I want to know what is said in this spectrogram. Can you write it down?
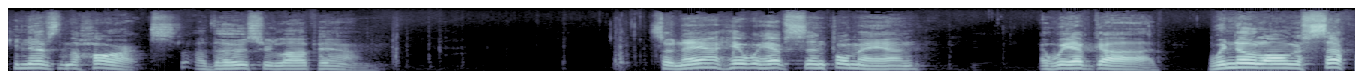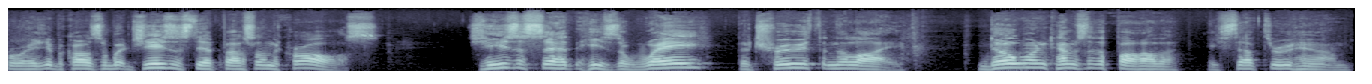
he lives in the hearts of those who love him. So now here we have sinful man and we have God. We're no longer separated because of what Jesus did for us on the cross. Jesus said that he's the way, the truth, and the life. No one comes to the Father except through him.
